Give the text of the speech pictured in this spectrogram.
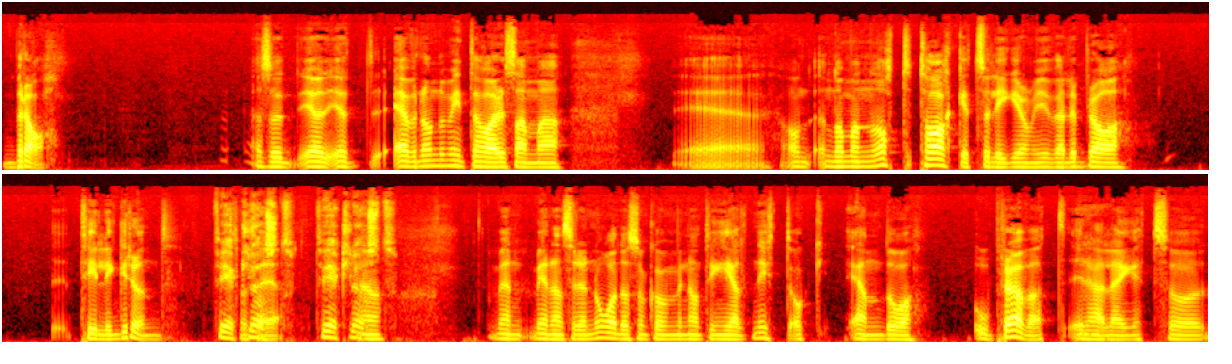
bra. Alltså, jag, jag, även om de inte har samma... Eh, om, om de har nått taket så ligger de ju väldigt bra till i grund. Tveklöst. Tveklöst. Ja. Men medan Renault då, som kommer med någonting helt nytt och ändå oprövat i det här mm. läget så,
